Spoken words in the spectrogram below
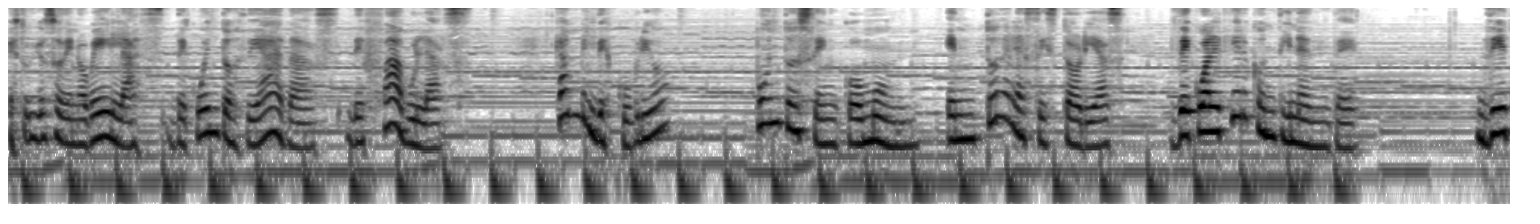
estudioso de novelas, de cuentos de hadas, de fábulas. Campbell descubrió puntos en común en todas las historias de cualquier continente, de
